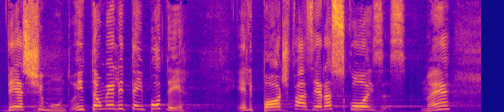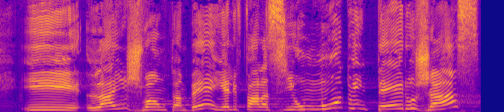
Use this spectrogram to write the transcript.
deste mundo. Então ele tem poder. Ele pode fazer as coisas, não é? E lá em João também, ele fala assim: o mundo inteiro jaz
